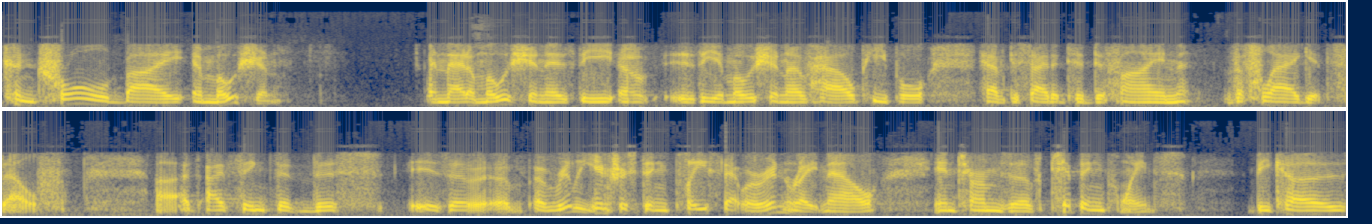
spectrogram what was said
controlled by emotion. And that emotion is the uh, is the emotion of how people have decided to define the flag itself. Uh, I think that this is a, a really interesting place that we're in right now in terms of tipping points because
